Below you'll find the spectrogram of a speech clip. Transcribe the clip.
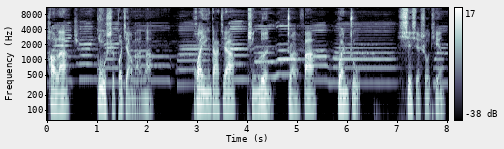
好了，故事播讲完了，欢迎大家评论、转发、关注，谢谢收听。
